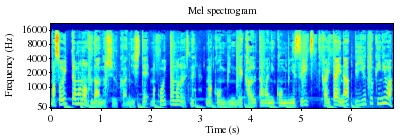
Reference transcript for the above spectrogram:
まあ、そういったものを普段の習慣にして、まあ、こういったものですね、まあ、コンビニで買うたまにコンビニスイーツ買いたいなっていう時には、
